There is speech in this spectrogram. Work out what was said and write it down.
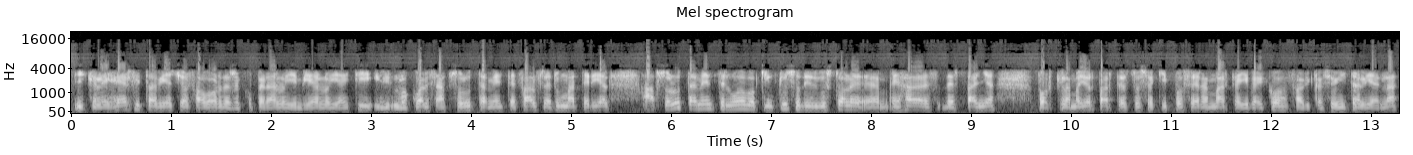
y que el ejército había hecho el favor de recuperarlo y enviarlo a Haití, y lo cual es absolutamente falso. Era un material absolutamente nuevo que incluso disgustó a la embajada de, España porque la mayor parte de estos equipos eran marca Ibeco, fabricación italiana,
